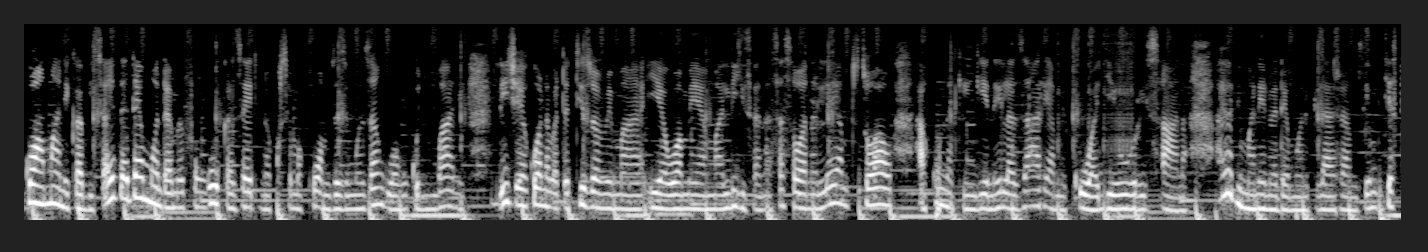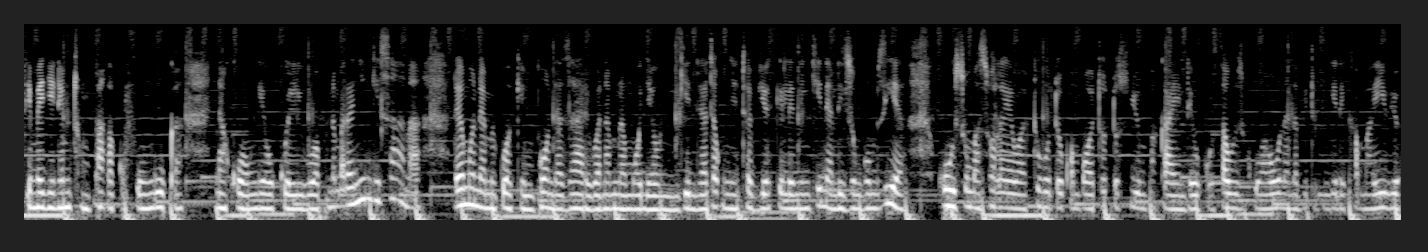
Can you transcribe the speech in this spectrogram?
kwa amani kabisa. Aidha, Diamond amefunguka zaidi na kusema kuwa mzazi mwenzangu wa huko nyumbani, licha ya kuwa na matatizo ya wameyamaliza na sasa wanalea mtoto wao, hakuna kingine, ila Zari amekuwa jeuri sana. Hayo ni maneno ya Diamond Platnumz. Just imagine mtu mpaka kufunguka na kuongea ukweli huo, na mara nyingi sana Diamond amekuwa akimponda Zari kwa namna moja au nyingine. Hata kwenye interview yake ile nyingine alizungumzia kuhusu masuala ya watoto, kwamba watoto sijui mpaka aende huko South kuwaona na vitu vingine kama hivyo.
